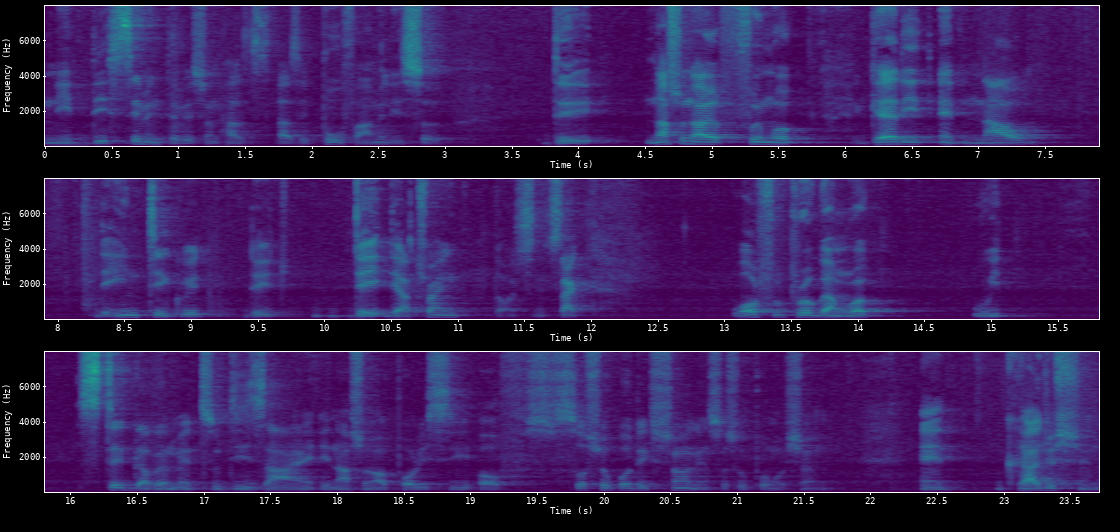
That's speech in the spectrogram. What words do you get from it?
need the same intervention as, as a poor family. So the national framework get it, and now they integrate, they, they, they are trying, it's like World Food Program work with state government to design a national policy of social protection and social promotion. And graduation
